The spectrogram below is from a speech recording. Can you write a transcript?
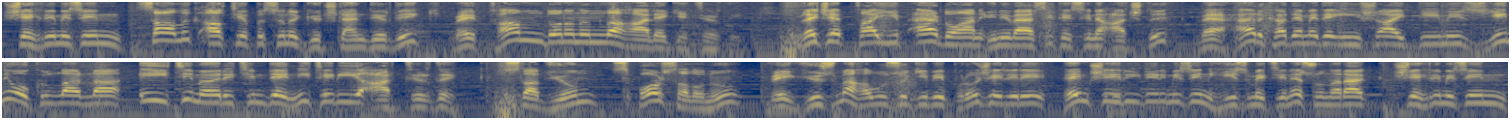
şehrimizin sağlık altyapısını güçlendirdik ve tam donanımlı hale getirdik. Recep Tayyip Erdoğan Üniversitesi'ni açtık ve her kademede inşa ettiğimiz yeni okullarla eğitim öğretimde niteliği arttırdık. Stadyum, spor salonu ve yüzme havuzu gibi projeleri hemşehrilerimizin hizmetine sunarak şehrimizin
